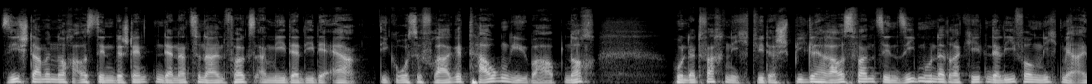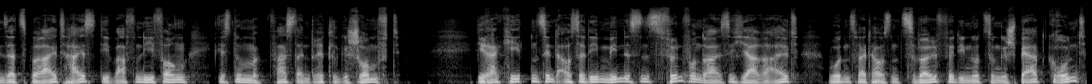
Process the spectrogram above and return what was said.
Sie stammen noch aus den Beständen der Nationalen Volksarmee der DDR. Die große Frage, taugen die überhaupt noch? Hundertfach nicht. Wie der Spiegel herausfand, sind 700 Raketen der Lieferung nicht mehr einsatzbereit, heißt, die Waffenlieferung ist um fast ein Drittel geschrumpft. Die Raketen sind außerdem mindestens 35 Jahre alt, wurden 2012 für die Nutzung gesperrt. Grund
